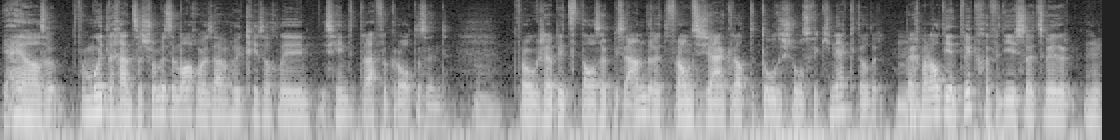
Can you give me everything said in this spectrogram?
ja, ja, also vermutlich haben sie es schon müssen machen, weil sie einfach wirklich so ein bisschen ins Hintertreffen geraten sind. Mhm. Die Frage ist, ob jetzt das etwas ändert. Vor allem, es ist ja auch gerade der Todesstoß für Kinect, oder? Mhm. Weil ich meine, all die Entwickler, für die ist so jetzt wieder, hm,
